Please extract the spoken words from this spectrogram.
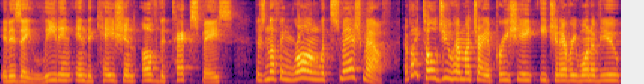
It is a leading indication of the tech space. There's nothing wrong with Smashmouth. Have I told you how much I appreciate each and every one of you?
